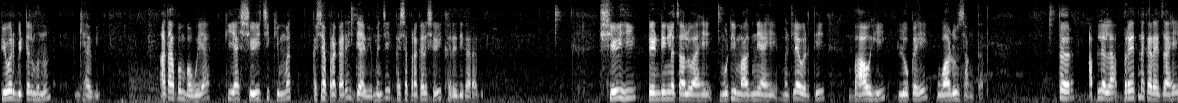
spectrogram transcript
प्युअर बिटल म्हणून घ्यावी. आता आपण बघूया की या शेळीची किंमत कशा प्रकारे द्यावी म्हणजे कशा प्रकारे शेळी खरेदी करावी. शेळी ही ट्रेंडिंगला चालू आहे मोठी मागणी आहे म्हटल्यावरती भाव ही लोक हे वाढून सांगतात. तर आपल्याला प्रयत्न करायचा आहे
